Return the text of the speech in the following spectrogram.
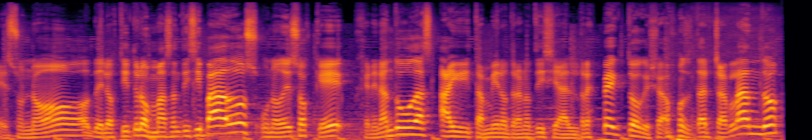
Es uno de los títulos más anticipados, uno de esos que generan dudas. Hay también otra noticia al respecto que ya vamos a estar charlando.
